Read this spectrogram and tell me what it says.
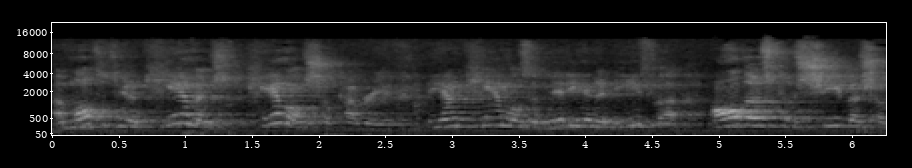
A multitude of camels, camels shall cover you. The young camels of Midian and Ephah, all those from Sheba shall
